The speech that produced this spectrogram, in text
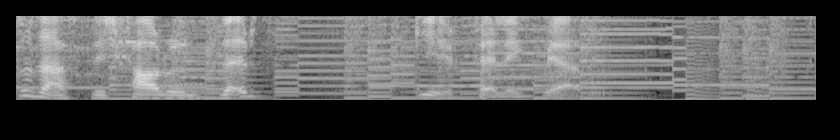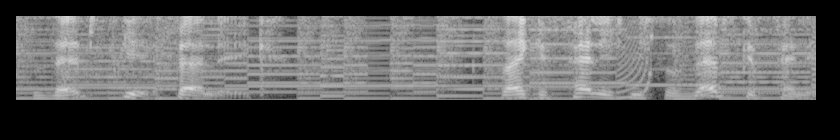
Du darfst nicht faul und selbstgefällig werden. Selbstgefällig. Sei gefällig, nicht so selbstgefällig.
